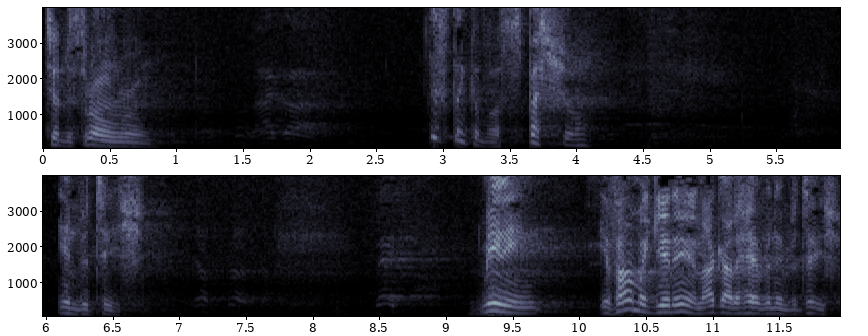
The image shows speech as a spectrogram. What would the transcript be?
to the throne room. Just think of a special invitation. Meaning, if I'm going to get in, I got to have an invitation.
